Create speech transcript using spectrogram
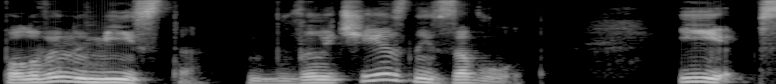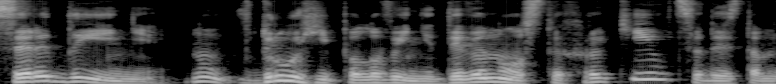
половину міста, величезний завод. І всередині, ну, в другій половині 90-х років, це десь там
